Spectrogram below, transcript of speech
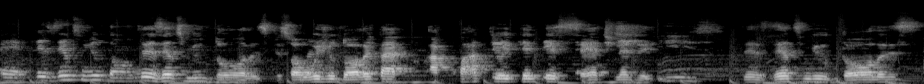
é, 300 mil dólares. 300 mil dólares, pessoal. Hoje o dólar tá a 4,87, né, Dri? Isso. 300 mil dólares.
